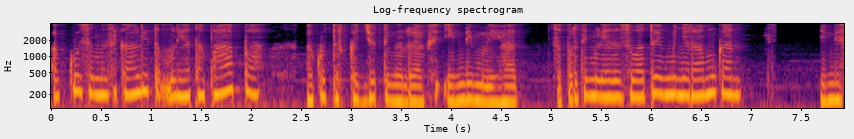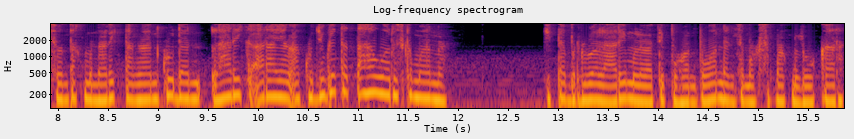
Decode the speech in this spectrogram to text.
aku sama sekali tak melihat apa-apa. Aku terkejut dengan reaksi Indi melihat seperti melihat sesuatu yang menyeramkan. Indi sontak menarik tanganku dan lari ke arah yang aku juga tak tahu harus ke mana. Kita berdua lari melewati pohon-pohon dan semak-semak belukar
